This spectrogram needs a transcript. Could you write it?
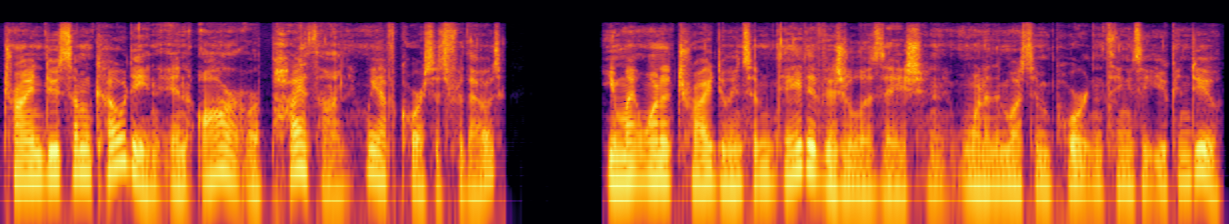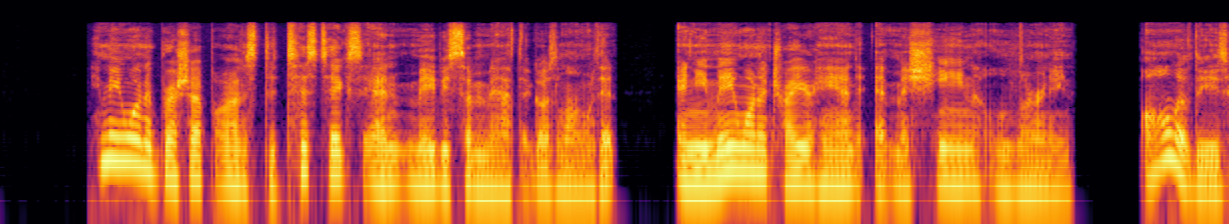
trying to do some coding in R or Python. We have courses for those. You might want to try doing some data visualization, one of the most important things that you can do. You may want to brush up on statistics and maybe some math that goes along with it. And you may want to try your hand at machine learning. All of these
